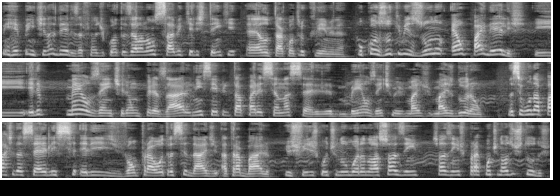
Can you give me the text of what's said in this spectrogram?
repentinas deles. Afinal de contas, ela não sabe que eles têm que é, lutar contra o crime, né? O Kozuki Mizuno é o pai deles. E ele meio ausente, ele é um empresário e nem sempre ele tá aparecendo na série. Ele é bem ausente mesmo, mais, mais durão. Na segunda parte da série, eles, eles vão para outra cidade a trabalho e os filhos continuam morando lá sozinhos, sozinhos para continuar os estudos.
